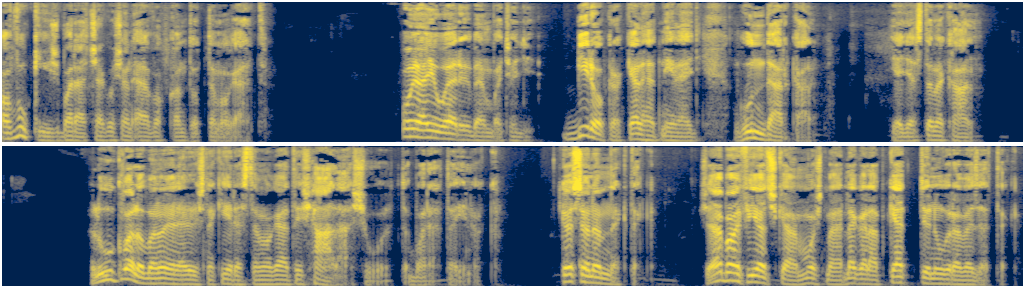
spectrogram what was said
A Vuki is barátságosan elvakkantotta magát. Olyan jó erőben vagy, hogy birokra kelhetnél egy gundárkál, jegyezte meg Han. Luke valóban olyan erősnek érezte magát, és hálás volt a barátainak. Köszönöm nektek. Se baj, fiacskám, most már legalább kettő óra vezetek.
